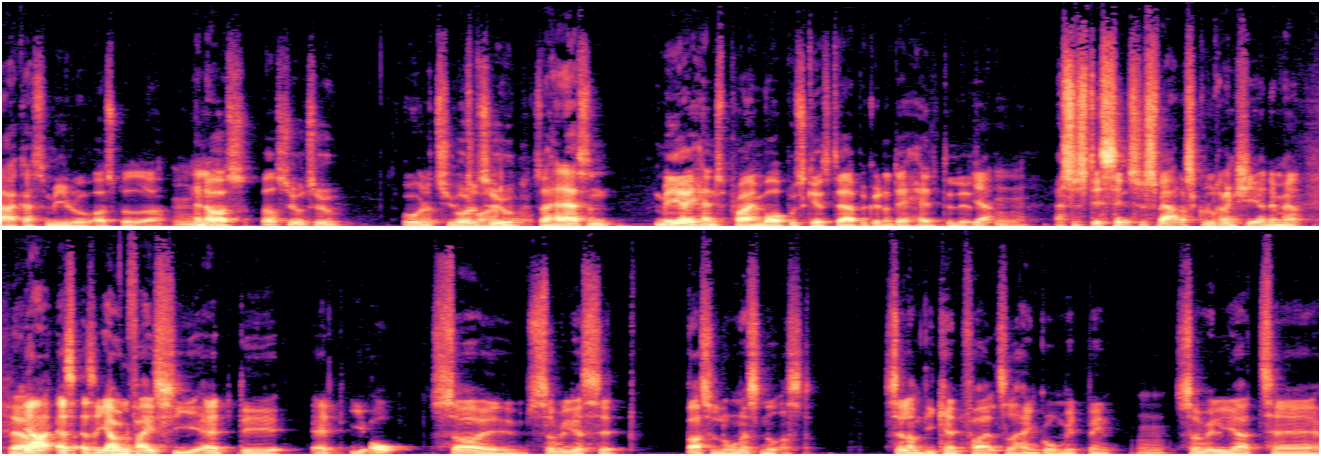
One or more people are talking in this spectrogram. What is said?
er Casemiro også bedre. Mm. Han er også været 27, 28, 28. tror jeg. 28, så han er sådan mere i hans prime, hvor Busquets der begynder det at halte lidt. Ja. Jeg synes, det er sindssygt svært at skulle rangere dem her. Ja. Ja. Jeg, altså, altså, jeg vil faktisk sige, at, øh, at i år, så, øh, så vil jeg sætte Barcelonas nederst. Selvom de kan for altid have en god midtbane. Mm. Så vil jeg tage...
